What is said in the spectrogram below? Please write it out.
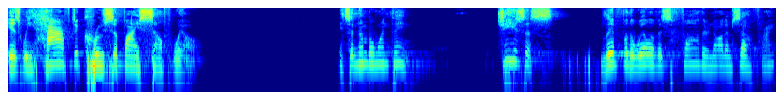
is we have to crucify self-will. It's the number one thing. Jesus lived for the will of his Father, not himself, right?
